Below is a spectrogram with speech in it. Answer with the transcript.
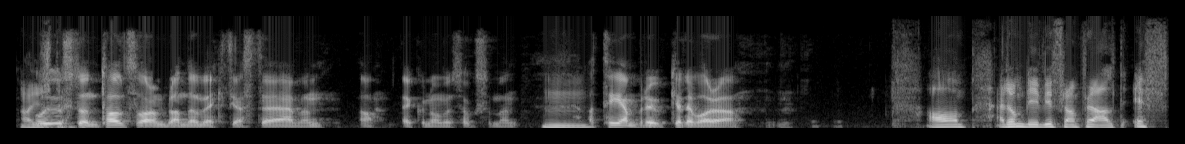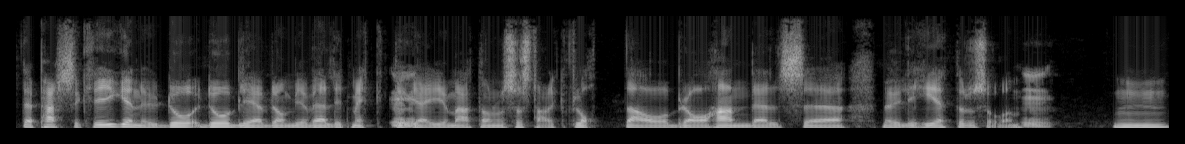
Ja, och stundtals var de bland de mäktigaste även ja, ekonomiskt också, men mm. Aten brukade vara Ja, de blev ju framförallt efter perserkrigen nu, då, då blev de ju väldigt mäktiga mm. i och med att de har så stark flotta och bra handelsmöjligheter och så. Mm. Mm.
